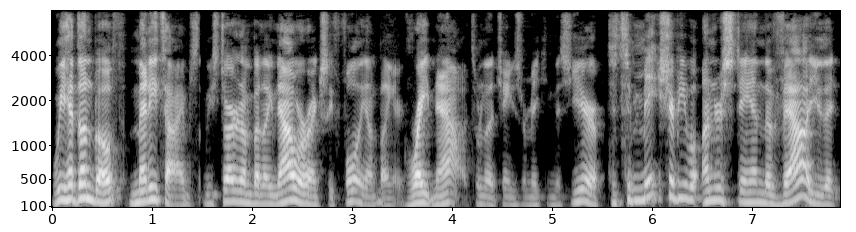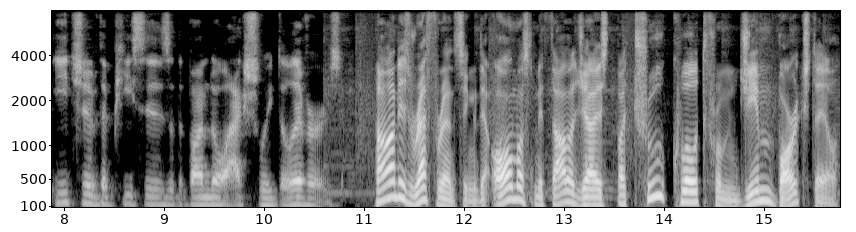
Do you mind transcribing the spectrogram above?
we have done both many times. We started unbundling. Now we're actually fully unbundling it right now. It's one of the changes we're making this year to, to make sure people understand the value that each of the pieces of the bundle actually delivers. Todd is referencing the almost mythologized but true quote from Jim Barksdale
